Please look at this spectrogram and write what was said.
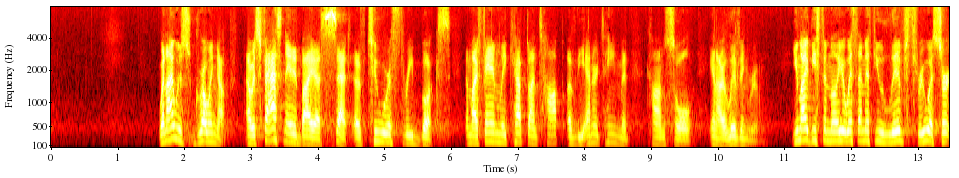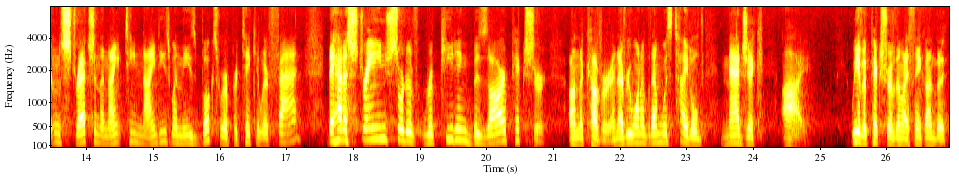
When I was growing up, I was fascinated by a set of two or three books that my family kept on top of the entertainment console in our living room. You might be familiar with them if you lived through a certain stretch in the 1990s when these books were a particular fad. They had a strange, sort of repeating, bizarre picture on the cover, and every one of them was titled Magic Eye. We have a picture of them, I think, on the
